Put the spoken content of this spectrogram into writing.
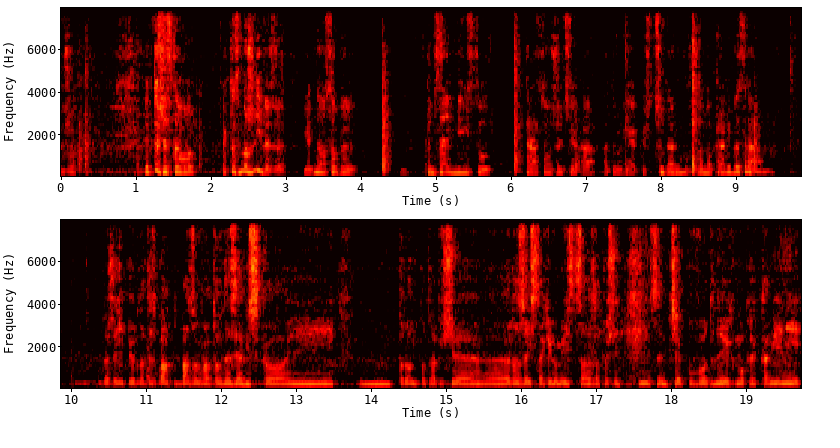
dużo. Jak to się stało, jak to jest możliwe, że jedne osoby w tym samym miejscu tracą życie, a, a drugie jakoś cudem uchodzą no prawie bez ran? Uderzenie pioruna to jest ba- bardzo gwałtowne zjawisko i mm, prąd potrafi się e, rozejść z takiego miejsca za pośrednictwem cieków wodnych, mokrych kamieni,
